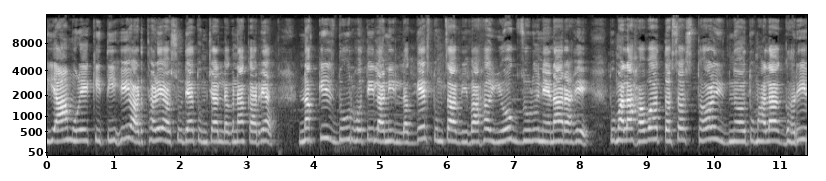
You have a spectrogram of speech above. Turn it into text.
यामुळे कितीही अडथळे असू द्या तुमच्या लग्नाकार्यात नक्कीच दूर होतील आणि लगेच तुमचा विवाह योग जुळून येणार आहे. तुम्हाला हवं तसं स्थळ तुम्हाला घरी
